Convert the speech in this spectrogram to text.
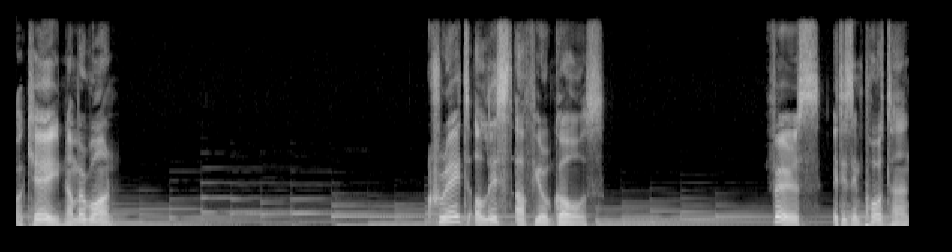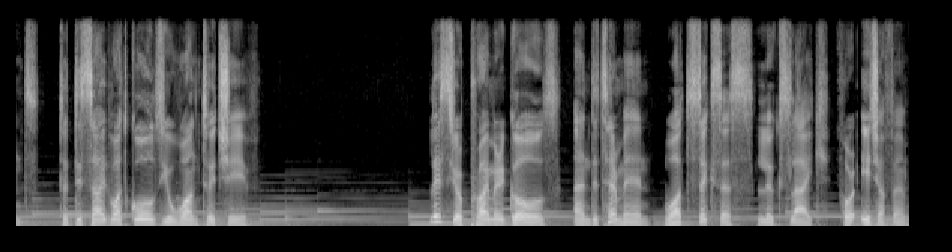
Okay, number 1. Create a list of your goals. First, it is important to decide what goals you want to achieve. List your primary goals and determine what success looks like for each of them.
